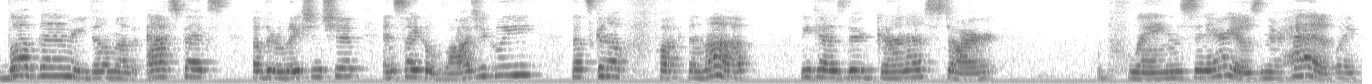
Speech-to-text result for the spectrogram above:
love them or you don't love aspects of the relationship, and psychologically, that's gonna fuck them up because they're gonna start playing the scenarios in their head of like,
